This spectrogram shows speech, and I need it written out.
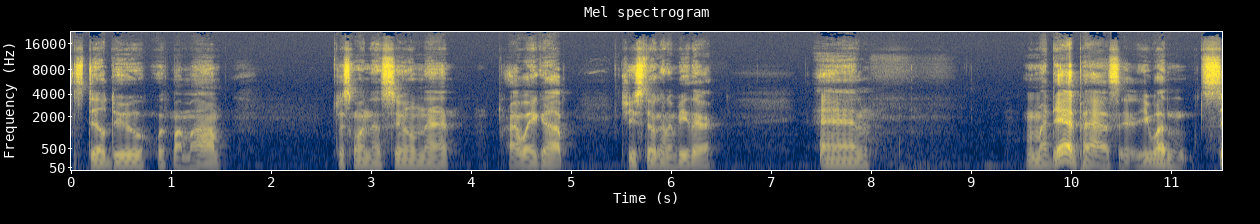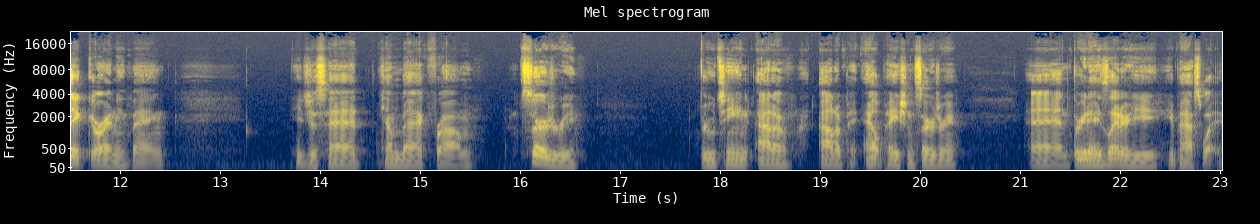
Still do with my mom. Just going to assume that I wake up, she's still going to be there. And when my dad passed, he wasn't sick or anything. He just had come back from surgery, routine out of out of outpatient surgery, and three days later he he passed away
